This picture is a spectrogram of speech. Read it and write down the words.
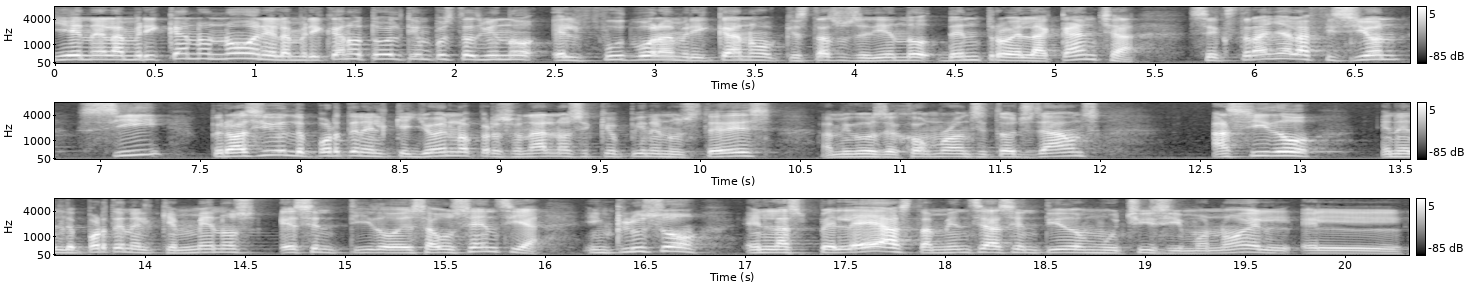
y en el americano no, en el americano todo el tiempo estás viendo el fútbol americano que está sucediendo dentro de la cancha. ¿Se extraña la afición? Sí, pero ha sido el deporte en el que yo en lo personal, no sé qué opinen ustedes, amigos de home runs y touchdowns, ha sido en el deporte en el que menos he sentido esa ausencia. Incluso en las peleas también se ha sentido muchísimo, ¿no? El, el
